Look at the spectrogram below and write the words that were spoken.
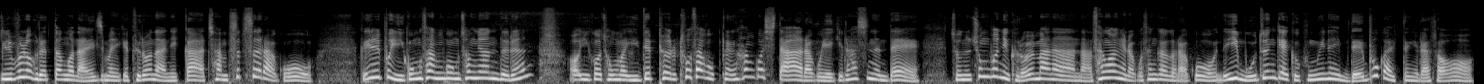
일부러 그랬던 건 아니지만 이게 드러나니까 참 씁쓸하고 그 일부 2030 청년들은 어 이거 정말 이 대표를 토사구팽한 것이다라고 얘기를 하시는데 저는 충분히 그럴 만한 상황이라고 생각을 하고 근데 이 모든 게 그 국민의힘 내부 갈등이라서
